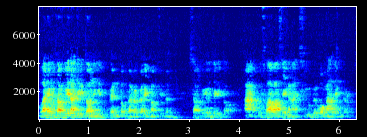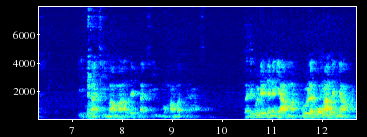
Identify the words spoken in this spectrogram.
Mulai Imam Syafi'i nak cerita ini bentuk barokah Imam Sinten. Syafi'i cerita, aku selawase ngaji, gue wong alim terus. Iku ngaji Imam Malik, ngaji Muhammad bin Hasan. Dari itu dia neng Yaman, boleh wong alim Yaman.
